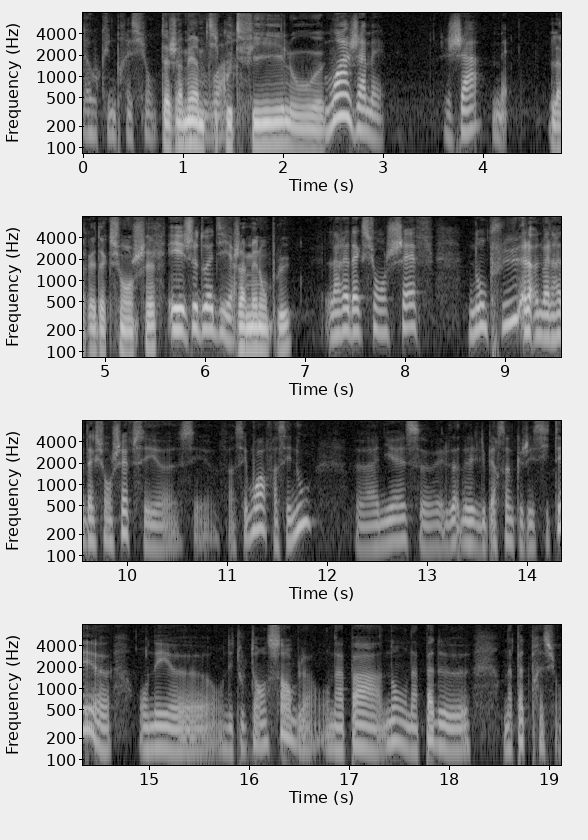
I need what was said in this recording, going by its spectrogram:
on n'a aucune pression T'as jamais un petit coup de fil ou euh, moi jamais jamais la rédaction en chef et je dois dire Jamais non plus la rédaction en chef non plus. Alors, la rédaction en chef, c'est euh, enfin, moi, enfin, c'est nous. Euh, Agnès, euh, les personnes que j'ai citées, euh, on, est, euh, on est tout le temps ensemble. On n'a pas, non, on n'a pas, de, on n'a pas de pression.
